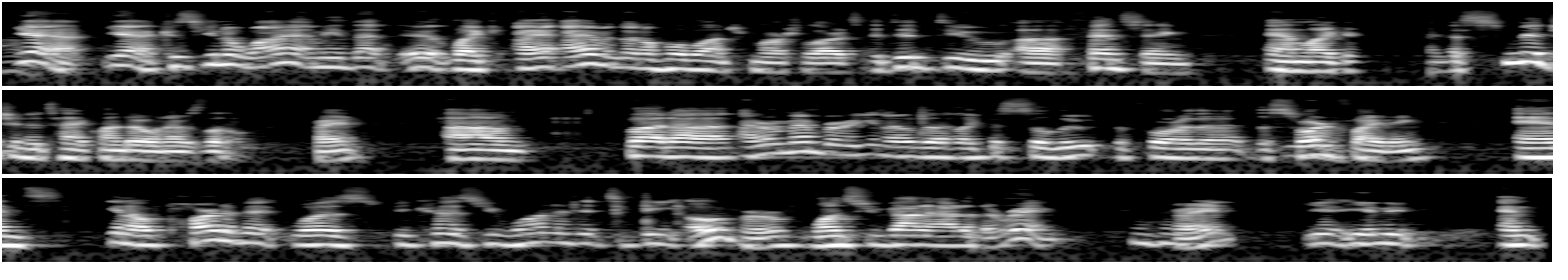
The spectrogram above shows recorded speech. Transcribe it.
uh yeah yeah because you know why? I mean that it, like I, I haven't done a whole bunch of martial arts. I did do uh, fencing and like a smidgen of taekwondo when I was little right? Um, but uh, I remember you know the like the salute before the the sword yeah. fighting. And you know part of it was because you wanted it to be over once you got out of the ring mm-hmm. right you, you and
